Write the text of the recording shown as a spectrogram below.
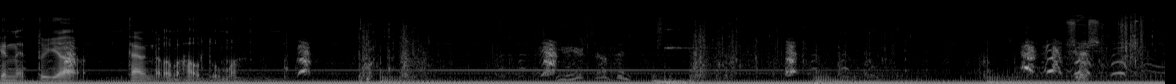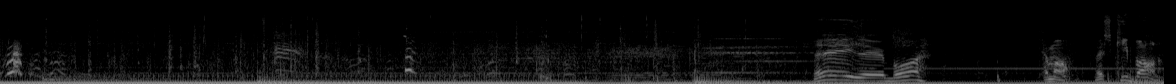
Rakennettu ja täynnä oleva hautuumaa. You hear something? Shush. Hey there, boy. Come on, let's keep on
